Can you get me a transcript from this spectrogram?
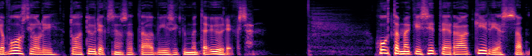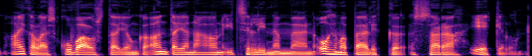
Ja vuosi oli 1959. Huhtamäki siteraa kirjassa aikalaiskuvausta, jonka antajana on itse Linnanmäen ohjelmapäällikkö Sara Ekelund.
